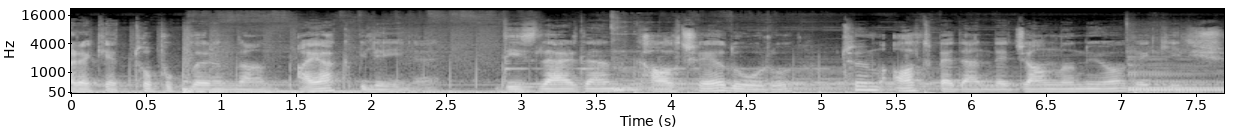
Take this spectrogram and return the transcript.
Hareket topuklarından ayak bileğine, dizlerden kalçaya doğru tüm alt bedende canlanıyor ve gelişiyor.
